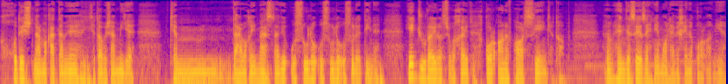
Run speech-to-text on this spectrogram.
خودش در مقدمه کتابش هم میگه که در واقع این مصنوی اصول و اصول و اصول دینه. یه جورایی راست بخواید قرآن پارسی این کتاب. هندسه ذهنی مولوی خیلی قرآنیه.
